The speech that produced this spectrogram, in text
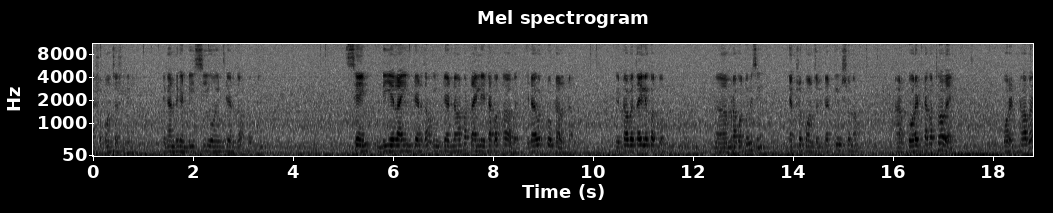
একশো পঞ্চাশ নিলাম। এখান থেকে ডিসিও ইন্টার দাও ওকে সেম ডিএলআই ইন্টার দাও ইন্টার দেওয়ার পর তাইলে এটা কত হবে? এটা হবে টোটালটা এটা হবে তাইলে কত? আমরা কত নিছি? একশো পঞ্চাশ, এটা তিনশো না। আর পরেরটা কত হবে? পরেরটা হবে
